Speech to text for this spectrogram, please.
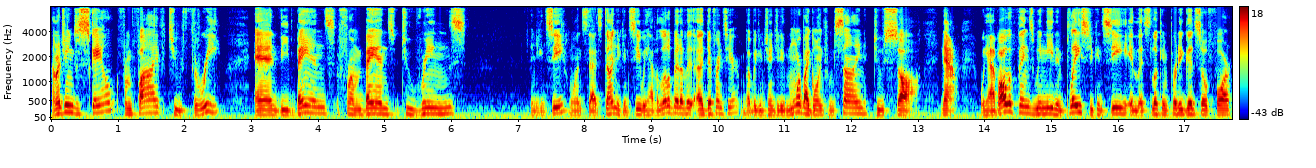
I'm going to change the scale from 5 to 3 and the bands from bands to rings and you can see, once that's done, you can see we have a little bit of a, a, difference here, but we can change it even more by going from sine to saw. Now, we have all the things we need in place. You can see it's looking pretty good so far,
